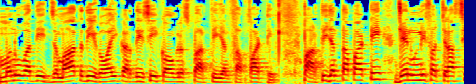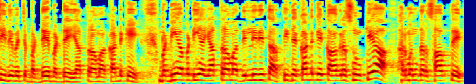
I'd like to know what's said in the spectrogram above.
ਮਨੂਵਾਦੀ ਜਮਾਤ ਦੀ ਅਗਵਾਈ ਕਰਦੀ ਸੀ ਕਾਂਗਰਸ ਭਾਰਤੀ ਜਨਤਾ ਪਾਰਟੀ। ਭਾਰਤੀ ਜਨਤਾ ਪਾਰਟੀ ਜੇ 1984 ਦੇ ਵਿੱਚ ਵੱਡੇ ਵੱਡੇ ਯਾਤਰਾਵਾਂ ਕੱਢ ਕੇ ਵੱਡੀਆਂ ਵੱਡੀਆਂ ਯਾਤਰਾਵਾਂ ਦਿੱਲੀ ਦੀ ਧਰਤੀ ਤੇ ਕੱਢ ਕੇ ਕਾਂਗਰਸ ਨੂੰ ਕਿਹਾ, ਹਰਮੰਦਰ ਸਾਹਿਬ ਤੇ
